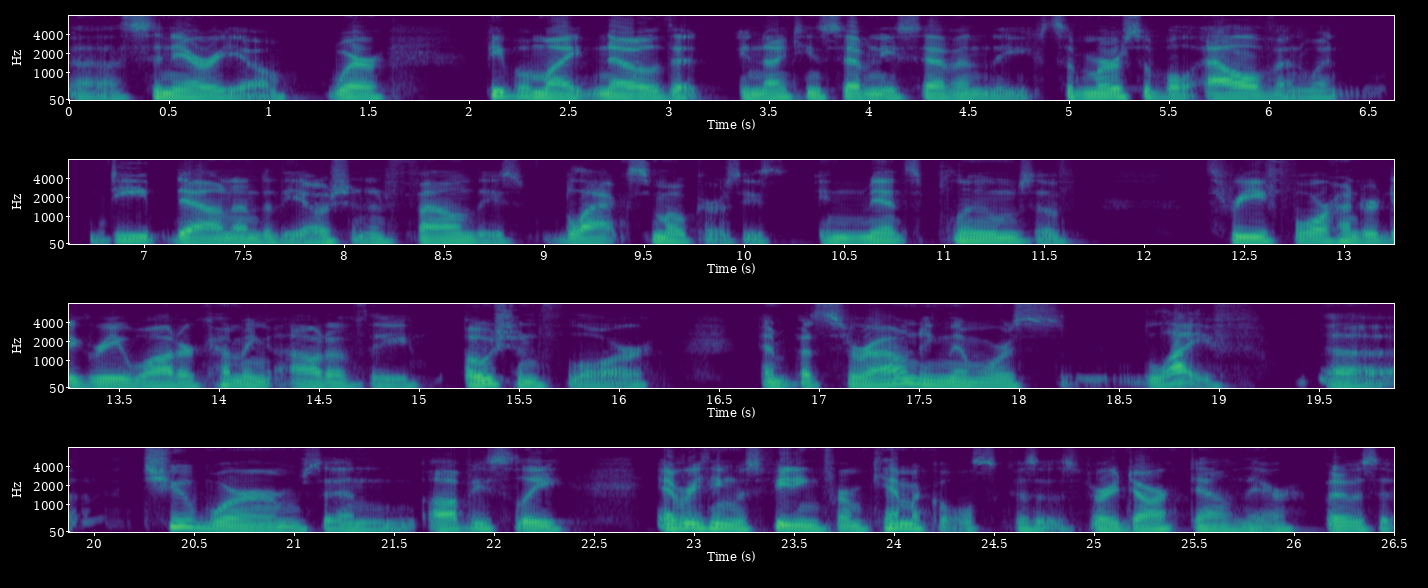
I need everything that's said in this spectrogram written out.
uh, scenario, where people might know that in 1977, the submersible Alvin went deep down under the ocean and found these black smokers, these immense plumes of three, 400 degree water coming out of the ocean floor. And but surrounding them was life, uh, tube worms, and obviously everything was feeding from chemicals because it was very dark down there. But it was uh,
